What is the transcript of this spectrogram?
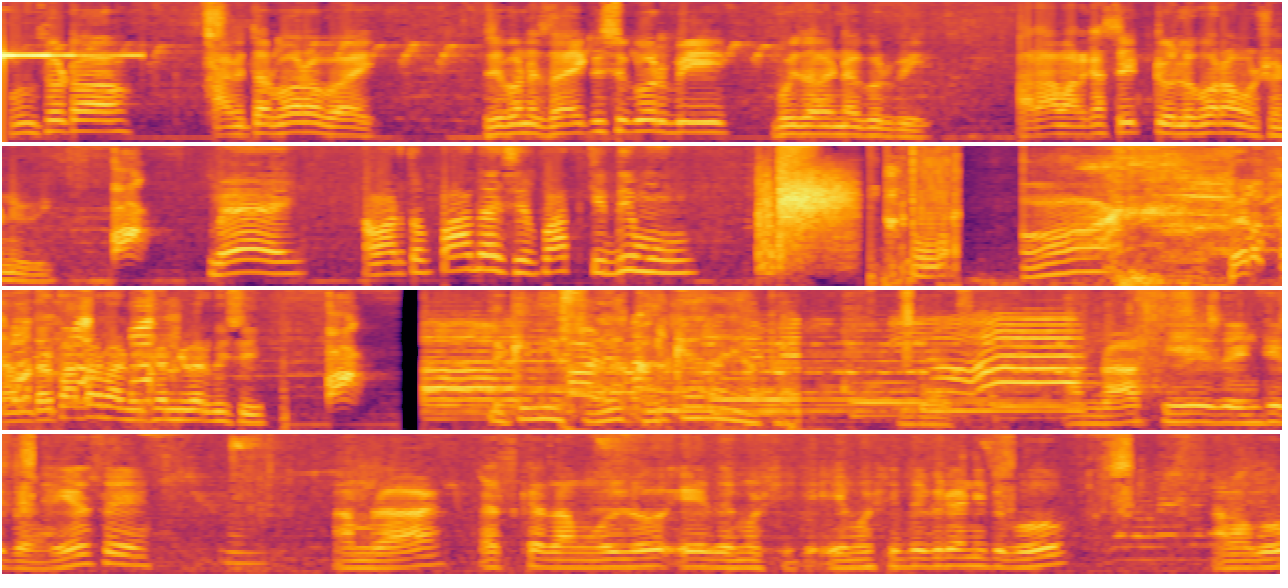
শুন আমি তোর বড় ভাই। জীবনে যাই কিছু করবি বুঝা হয় না করবি। আর আমার কাছে একটু হলে পরামর্শ নিবি। ভাই আমার তো পাত আছে পাত কি দিমু? আমি তোর পাতার পারমিশন নিবার কইছি लेकिन ये साला कर क्या रहा है यहाँ पे আমরা আছি এই যে এন্ট্রিতে ঠিক আছে আমরা আজকে যাম হইলো এই যে মসজিদে এই মসজিদে বিরিয়ানি দেবো আমাকে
